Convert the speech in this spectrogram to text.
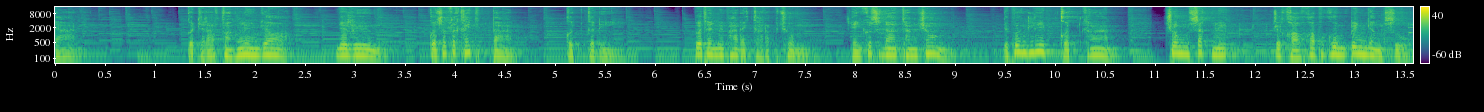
ย่าน ก็จะรับฟังเรื่องย่อ อย่าลืมกด subscribe ติดตาม กดกระดิ่งเพื่อท่านไม่พลาดในการรับชม เห็นโฆษณาทางช่องอย่าเพิ่งรีบกดข้าม ชมสักนิด จะขอขอบพระคุณเป็นอย่างสูง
